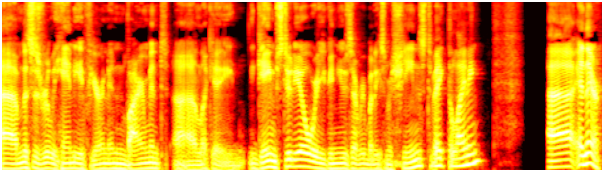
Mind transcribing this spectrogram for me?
Um, this is really handy if you're in an environment uh, like a game studio where you can use everybody's machines to bake the lighting. Uh, and there,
